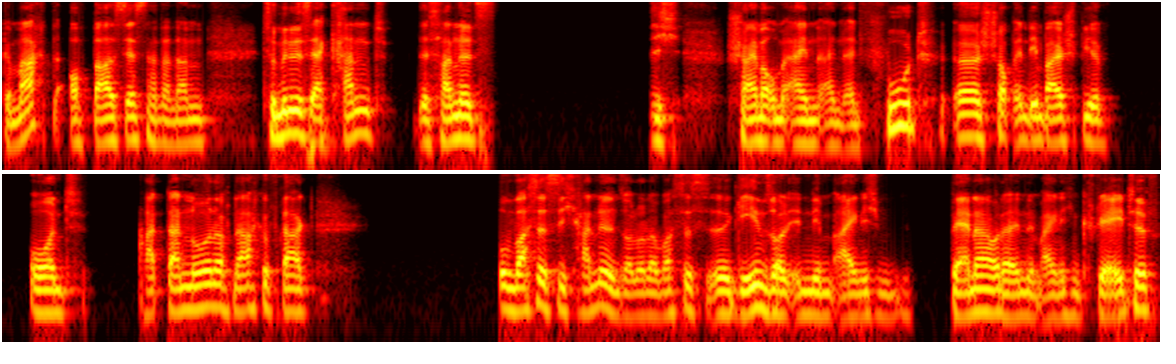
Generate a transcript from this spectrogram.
gemacht. Auf Basis dessen hat er dann zumindest erkannt, es handelt sich scheinbar um einen, einen, einen Food-Shop in dem Beispiel und hat dann nur noch nachgefragt, um was es sich handeln soll oder was es äh, gehen soll in dem eigentlichen Banner oder in dem eigentlichen Creative.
